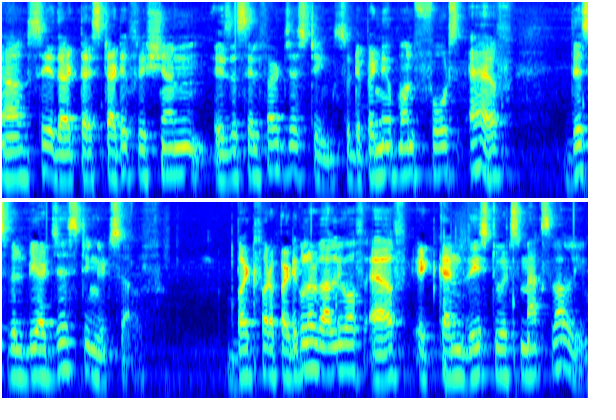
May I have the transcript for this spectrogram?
uh, say that uh, static friction is a self-adjusting. So depending upon force F, this will be adjusting itself. But for a particular value of F, it can reach to its max value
